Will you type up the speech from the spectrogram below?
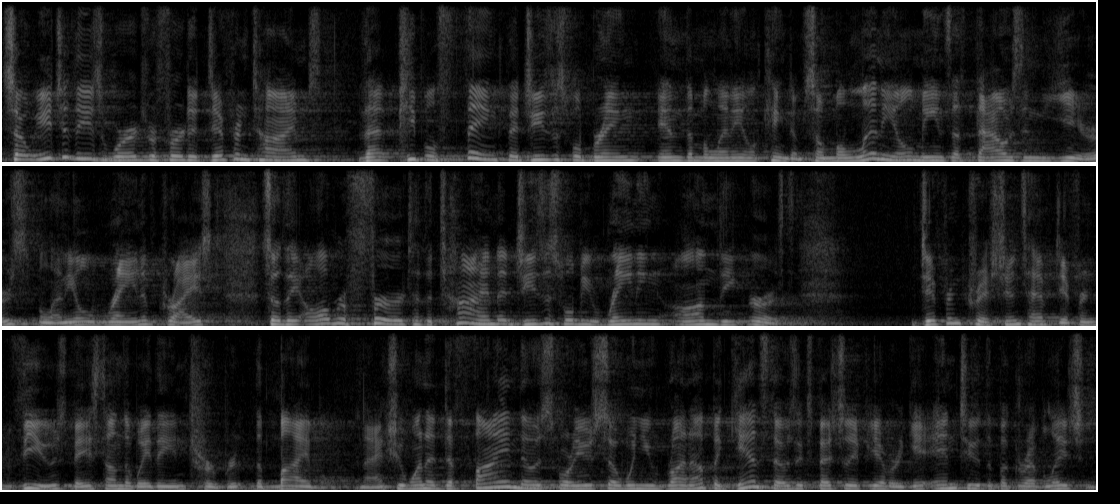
so each of these words refer to different times that people think that Jesus will bring in the millennial kingdom. So millennial means a thousand years, millennial reign of Christ. So they all refer to the time that Jesus will be reigning on the earth different Christians have different views based on the way they interpret the Bible. And I actually want to define those for you so when you run up against those, especially if you ever get into the book of Revelation,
